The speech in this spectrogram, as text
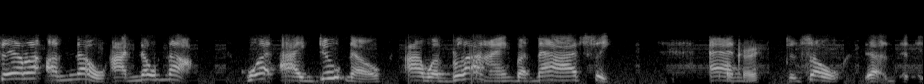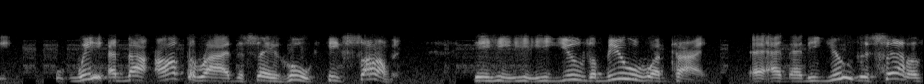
"Sinner, or no, I know not. What I do know, I was blind, but now I see." And Okay. so uh, we are not authorized to say who he's. He he he, he used a mule one time, and and he uses sinners.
